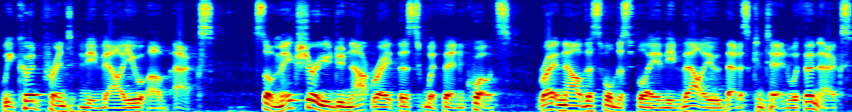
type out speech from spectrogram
we could print the value of x. So make sure you do not write this within quotes. Right now, this will display the value that is contained within x,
